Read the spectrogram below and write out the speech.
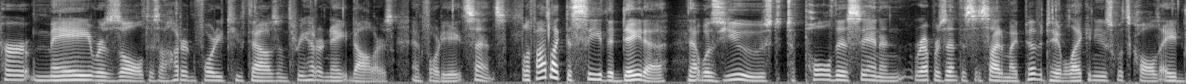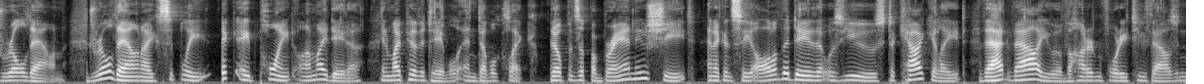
Her May result is $142,308.48. Well if I'd like to see the data that was used to pull this in and represent this inside of my pivot table I can use what's called a drill down. Drill down I simply pick a point on my data in my pivot table and double click. It opens up a brand new sheet and I can see all of the data that was used to calculate that value of 142 $42,000.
